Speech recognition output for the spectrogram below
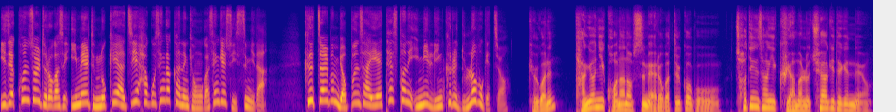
이제 콘솔 들어가서 이메일 등록해야지 하고 생각하는 경우가 생길 수 있습니다. 그 짧은 몇 분 사이에 테스터는 이미 링크를 눌러보겠죠. 결과는 당연히 권한 없음 에러가 뜰 거고 첫인상이 그야말로 최악이 되겠네요.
